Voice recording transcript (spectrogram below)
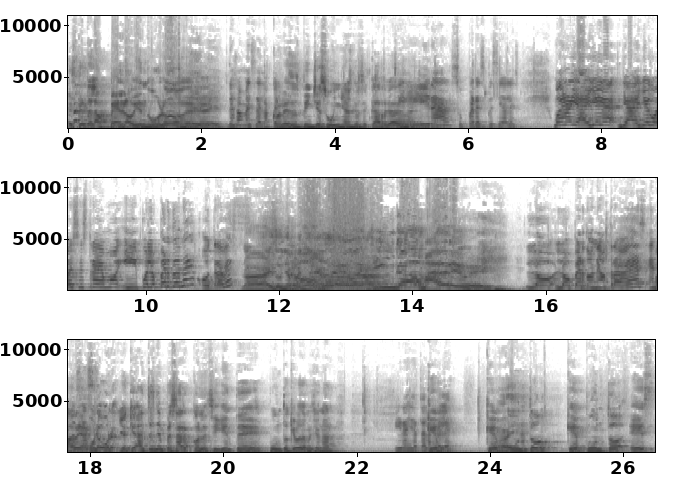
Es que te la peló bien duro, güey. Déjame hacer la Con pena. esas pinches uñas que se cargan. Era súper especiales. Bueno, ya, llega, ya llegó ese extremo y pues lo perdoné otra vez. Ay, doña No, pendeja. güey, Chingada madre, güey. Lo, lo perdoné otra vez. A ver, una, una, yo que antes de empezar con el siguiente punto que vas a mencionar, Mira, ya te la ¿qué, pelé. qué Ay. punto, qué punto es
